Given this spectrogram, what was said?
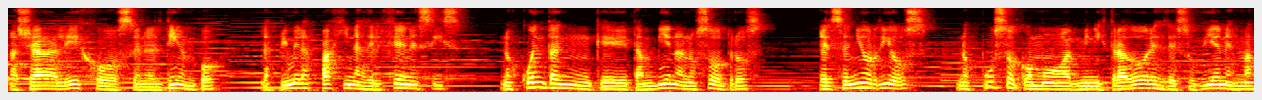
Allá lejos en el tiempo, las primeras páginas del Génesis nos cuentan que también a nosotros el Señor Dios nos puso como administradores de sus bienes más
